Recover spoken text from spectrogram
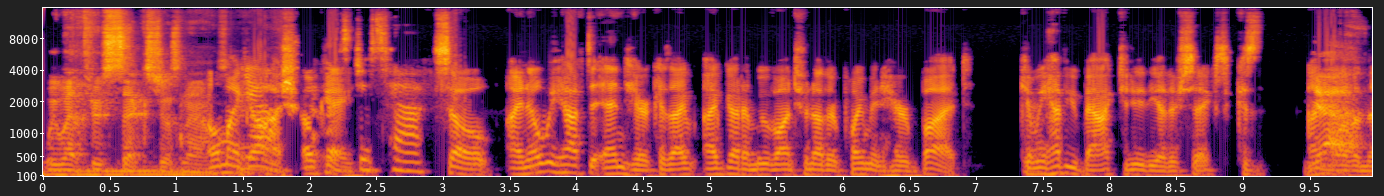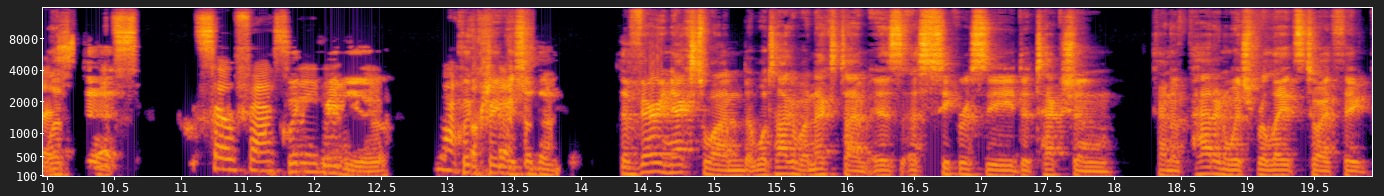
We went through six just now. Oh my yeah, gosh. Okay. It's just half. So I know we have to end here because I've, I've got to move on to another appointment here, but can we have you back to do the other six? Because I'm yeah, loving this. Let's do it. It's so fascinating. Quick preview. Yes. Quick okay. preview. So the, the very next one that we'll talk about next time is a secrecy detection kind of pattern, which relates to, I think,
